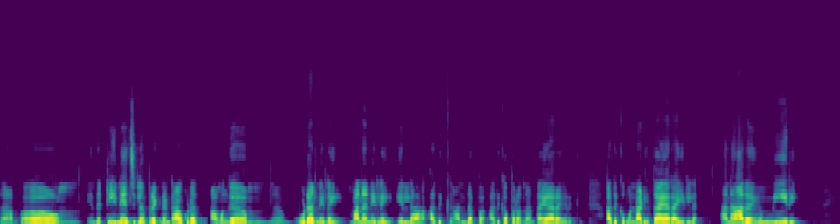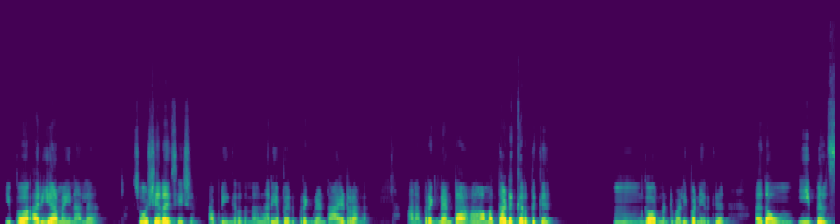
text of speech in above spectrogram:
ஸோ அப்போ இந்த டீனேஜில் ப்ரெக்னென்ட் ஆகக்கூடாது. அவங்க உடல்நிலை மனநிலை எல்லாம் அதுக்கு அந்த ப அதுக்கப்புறம் தான் தயாராக இருக்குது அதுக்கு முன்னாடி தயாராக இல்லை. ஆனால் அதையும் மீறி இப்போ அறியாமையினால் சோஷியலைசேஷன் அப்படிங்கிறதுனால நிறைய பேர் ப்ரெக்னென்ட் ஆகிடுறாங்க ஆனால் ப்ரெக்னென்ட் ஆகாமல் தடுக்கிறதுக்கு கவர்மெண்ட் வழி பண்ணியிருக்கு. அதுதான் i pills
